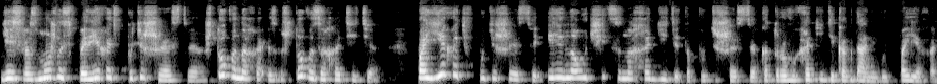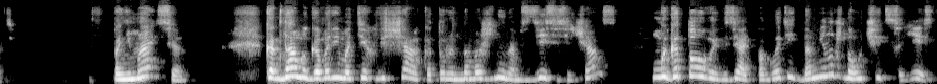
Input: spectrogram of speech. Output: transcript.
есть возможность поехать в путешествие. Что вы, что вы захотите? Поехать в путешествие или научиться находить это путешествие, в которое вы хотите когда-нибудь поехать? Понимаете? Когда мы говорим о тех вещах, которые важны нам здесь и сейчас, мы готовы их взять, поглотить. Нам не нужно учиться есть,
